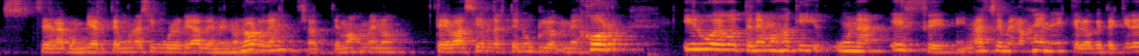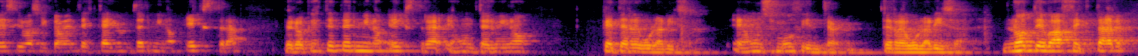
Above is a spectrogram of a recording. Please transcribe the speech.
se la convierte en una singularidad de menor orden, o sea, te más o menos te va haciendo este núcleo mejor. Y luego tenemos aquí una f en h menos n, que lo que te quiere decir básicamente es que hay un término extra, pero que este término extra es un término que te regulariza. Es un smooth term, te regulariza. No te va a afectar,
